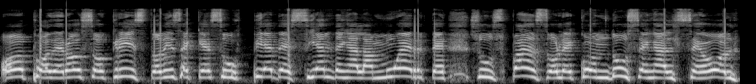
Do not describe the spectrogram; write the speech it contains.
Oh poderoso Cristo, dice que sus pies descienden a la muerte, sus pasos le conducen al Seol.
